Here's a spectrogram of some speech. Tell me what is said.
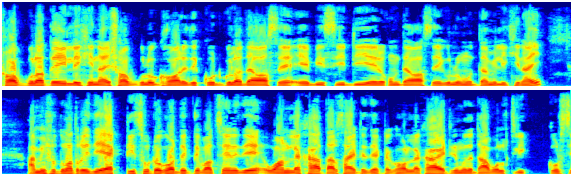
সবগুলাতেই লিখি নাই, সবগুলো ঘরে যে কোডগুলো দেওয়া আছে এ বি সি ডি এরকম দেওয়া আছে, এগুলোর মধ্যে আমি লিখি নাই। আমি শুধুমাত্র এই যে একটি ছোট ঘর দেখতে পাচ্ছেন যে ওয়ান লেখা, তার সাইডে যে একটা ঘর লেখা, এটির মধ্যে ডাবল ক্লিক করছি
